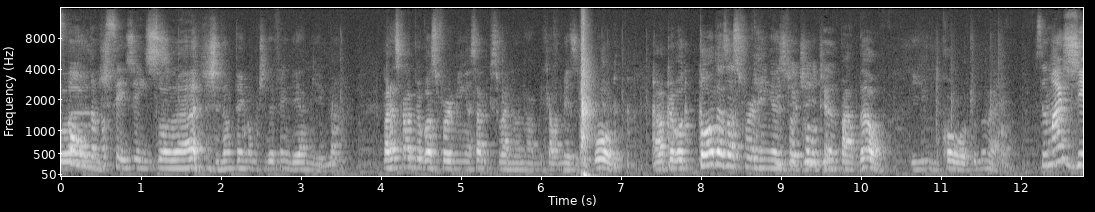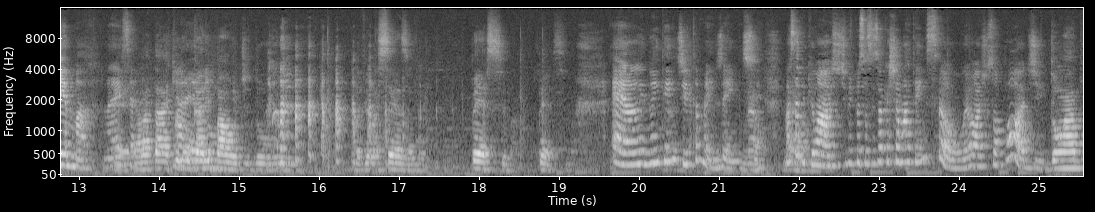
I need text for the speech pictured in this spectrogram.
responda você, gente. Solange, não tem como te defender, amiga. Parece que ela pegou as forminhas, sabe que você vai na- naquela mesa de bolo? Ela pegou todas as forminhas de, de, de empadão e colou tudo nela. Isso é uma gema, né? É, é- ela tá aqui no amarelo. Garibaldi do, da Vila Sésamo. Péssima, péssima. É, eu não entendi também, gente. Não, mas não. sabe o que eu acho? Tipo, de pessoa que só quer chamar atenção. Eu acho que só pode. De um lado,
